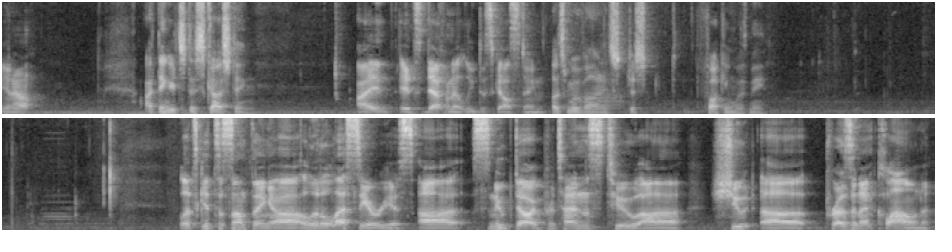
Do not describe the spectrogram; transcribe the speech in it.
you know. I think it's disgusting. I it's definitely disgusting. Let's move on. It's just fucking with me. Let's get to something uh, a little less serious. Uh, Snoop Dogg pretends to uh, shoot President Clown.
